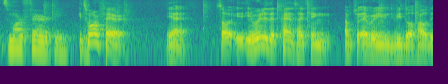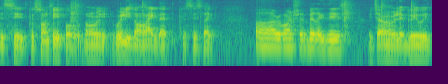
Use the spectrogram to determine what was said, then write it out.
It's more fair thing. it's more fair yeah so it, it really depends i think up to every individual how they see it because some people don't really, really don't like that because it's like oh everyone should be like this which i don't really agree with.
